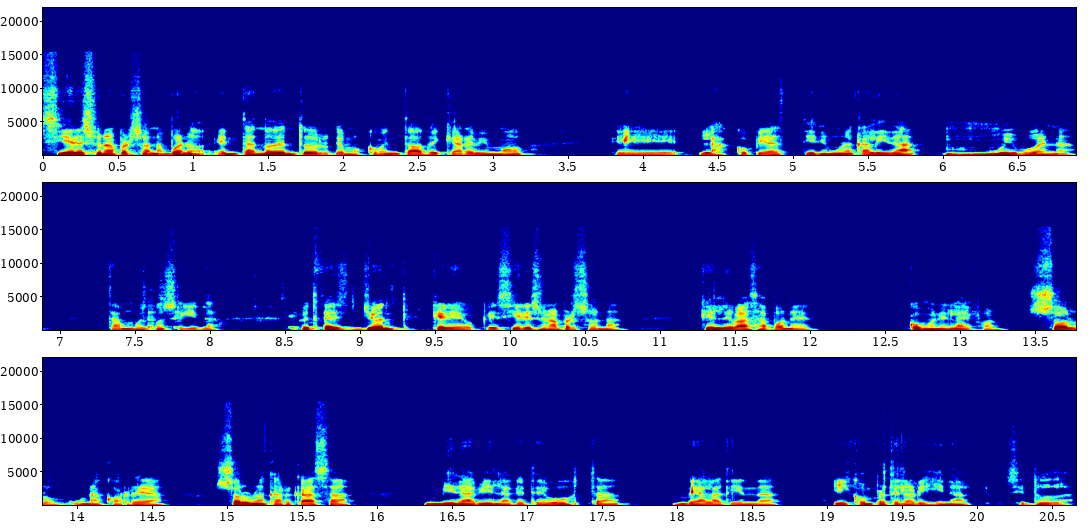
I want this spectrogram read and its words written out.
si eres una persona, bueno, entrando dentro de lo que hemos comentado, de que ahora mismo eh, las copias tienen una calidad muy buena, están muy conseguidas. Entonces, yo creo que si eres una persona que le vas a poner, como en el iPhone, solo una correa, solo una carcasa, mira bien la que te gusta, ve a la tienda y cómprate la original, sin duda.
